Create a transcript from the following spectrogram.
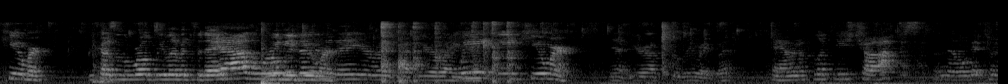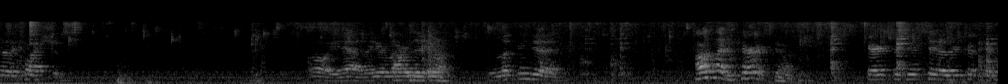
humor, because in the world we live in today, Yeah, the world we need live in today, you're right, you're right. we yeah. need humor. Yeah, you're absolutely right, Ed. Okay, I'm gonna flip these chops, and then we'll get to another question. Oh yeah, they are How are looking they good. doing? They're looking good. How's that carrots doing? Carrots are good too, they're cooking.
